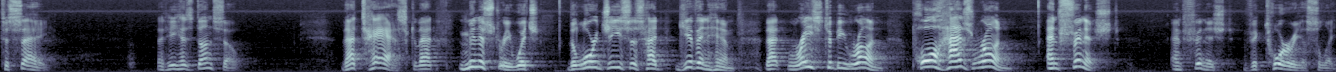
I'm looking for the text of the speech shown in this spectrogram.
to say that he has done so. That task, that ministry which the Lord Jesus had given him, that race to be run, Paul has run and finished and finished victoriously.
